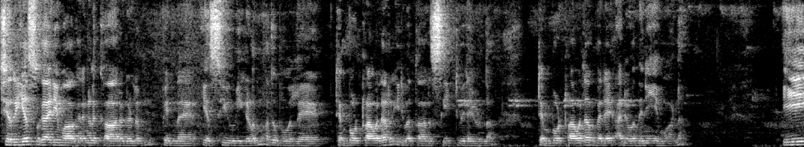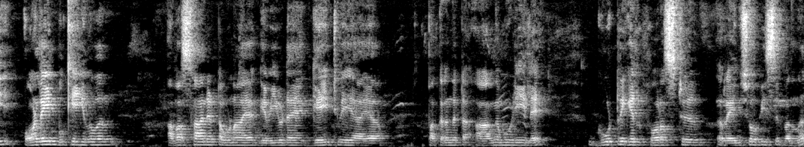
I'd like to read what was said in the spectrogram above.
ചെറിയ സ്വകാര്യ വാഹനങ്ങൾ കാറുകളും പിന്നെ എസ് യു വികളും അതുപോലെ ടെമ്പോ ട്രാവലർ ഇരുപത്താറ് സീറ്റ് വരെയുള്ള ടെമ്പോ ട്രാവലർ വരെ അനുവദനീയമാണ്. ഈ ഓൺലൈൻ ബുക്ക് ചെയ്യുന്നവർ അവസാന ടൗണായ ഗവിയുടെ ഗേറ്റ് വേ ആയ പത്തനംതിട്ട ആങ്ങമൂഴിയിലെ ഗൂട്രിഗൽ ഫോറസ്റ്റ് റേഞ്ച് ഓഫീസിൽ വന്ന്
